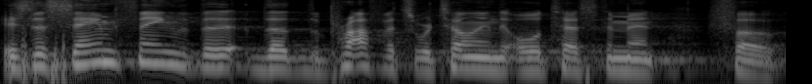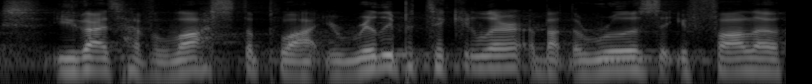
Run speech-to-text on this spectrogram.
It's the same thing that the, the, the, prophets were telling the Old Testament folks. You guys have lost the plot. You're really particular about the rules that you follow,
